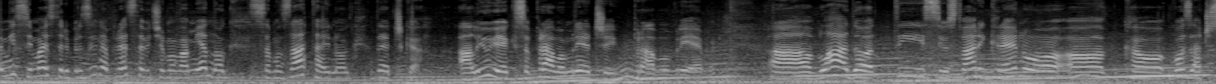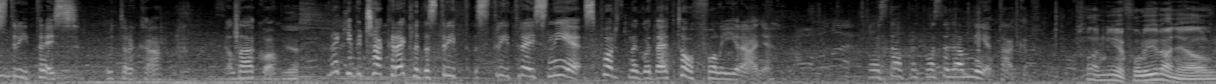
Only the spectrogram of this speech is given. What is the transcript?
emisiji Majstori brzine predstavit ćemo vam jednog samozatajnog dečka, ali uvijek sa pravom riječi pravo vrijeme. A, Vlado, ti si u stvari krenuo a, kao vozač street race utrka, je li tako? Yes. Neki bi čak rekli da street, street race nije sport, nego da je to foliranje. To je stav, pretpostavljam, nije takav. Pa nije foliranje, ali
